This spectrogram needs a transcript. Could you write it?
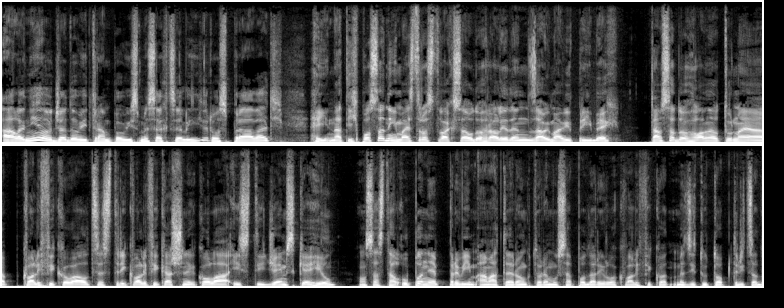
Ale nie o Juddovi Trumpovi sme sa chceli rozprávať. Hej, na tých posledných majstrovstvách sa odohral jeden zaujímavý príbeh. Tam sa do hlavného turnaja kvalifikoval cez tri kvalifikačné kola istý James Cahill. On sa stal úplne prvým amatérom, ktorému sa podarilo kvalifikovať medzi tú top 32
